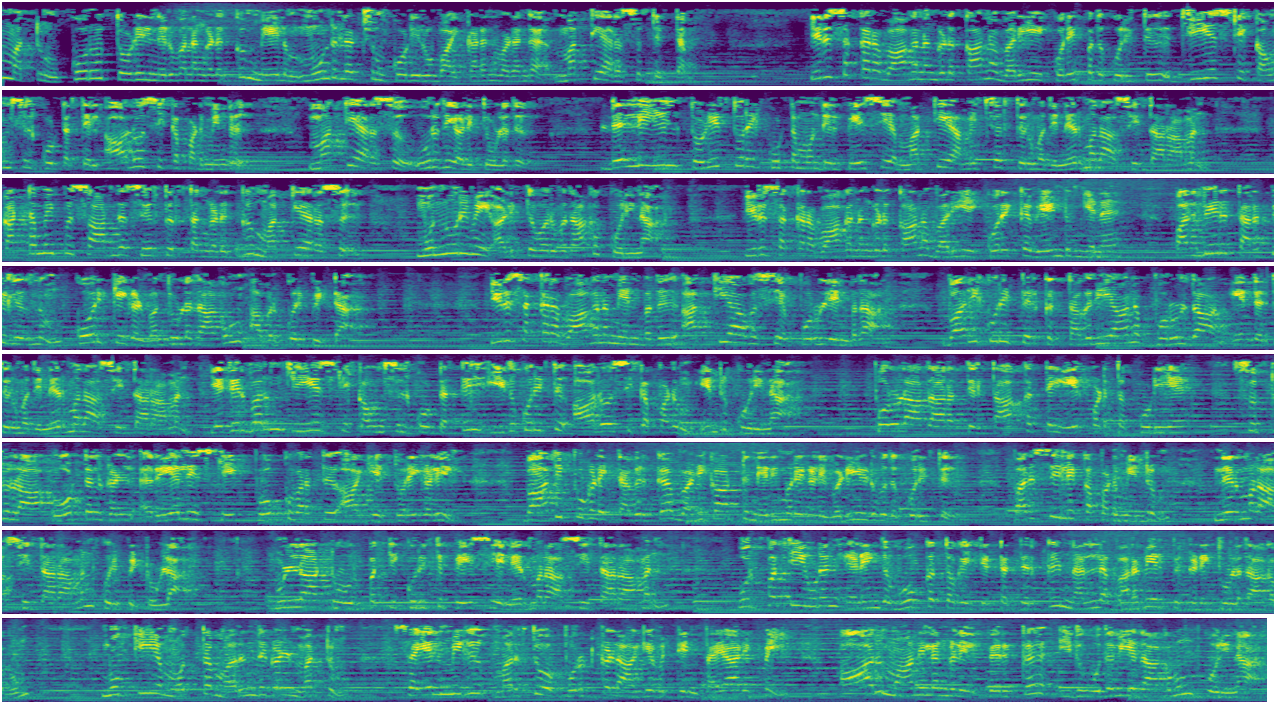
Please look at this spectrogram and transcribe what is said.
மற்றும் குறு தொழில் நிறுவனங்களுக்கு மேலும் மூன்று லட்சம் கோடி ரூபாய் கடன் வழங்க மத்திய அரசு திட்டம். இருசக்கர வாகனங்களுக்கான வரியை குறைப்பது குறித்து ஜிஎஸ்டி கவுன்சில் கூட்டத்தில் ஆலோசிக்கப்படும் என்று மத்திய அரசு உறுதியளித்துள்ளது. டெல்லியில் தொழில்துறை கூட்டம் ஒன்றில் பேசிய மத்திய அமைச்சர் திருமதி நிர்மலா சீதாராமன் கட்டமைப்பு சார்ந்த சீர்திருத்தங்களுக்கு மத்திய அரசு முன்னுரிமை அளித்து வருவதாக கூறினார். இருசக்கர வாகனங்களுக்கான வரியை குறைக்க வேண்டும் என பல்வேறு தரப்பிலிருந்தும் கோரிக்கைகள் வந்துள்ளதாகவும் அவர் குறிப்பிட்டார். இருசக்கர வாகனம் என்பது அத்தியாவசிய பொருள் என்பதால் வரி குறைப்பிற்கு தகுதியான பொருள்தான் என்ற திருமதி நிர்மலா சீதாராமன் எதிர்வரும் ஜிஎஸ்டி கவுன்சில் கூட்டத்தில் இதுகுறித்து ஆலோசிக்கப்படும் என்று கூறினார். பொருளாதாரத்தில் தாக்கத்தை ஏற்படுத்தக்கூடிய சுற்றுலா ஓட்டல்கள் ரியல் எஸ்டேட் போக்குவரத்து ஆகிய துறைகளில் பாதிப்புகளை தவிர்க்க வழிகாட்டு நெறிமுறைகளை வெளியிடுவது குறித்து பரிசீலிக்கப்படும் என்றும் நிர்மலா சீதாராமன் குறிப்பிட்டுள்ளார். உள்நாட்டு உற்பத்தி குறித்து பேசிய நிர்மலா சீதாராமன் உற்பத்தியுடன் இணைந்த ஊக்கத்தொகை திட்டத்திற்கு நல்ல வரவேற்பு கிடைத்துள்ளதாகவும் முக்கிய மொத்த மருந்துகள் மற்றும் செயல்மிகு மருத்துவ பொருட்கள் ஆகியவற்றின் தயாரிப்பை ஆறு மாநிலங்களில் பெருக்க இது உதவியதாகவும் கூறினார்.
